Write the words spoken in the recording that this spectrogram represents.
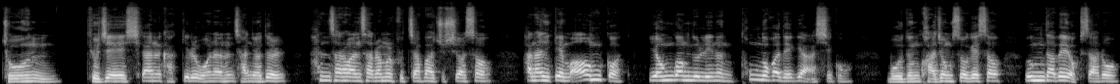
좋은 교제의 시간을 갖기를 원하는 자녀들, 한 사람 한 사람을 붙잡아 주셔서 하나님께 마음껏 영광 돌리는 통로가 되게 하시고 모든 과정 속에서 응답의 역사로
